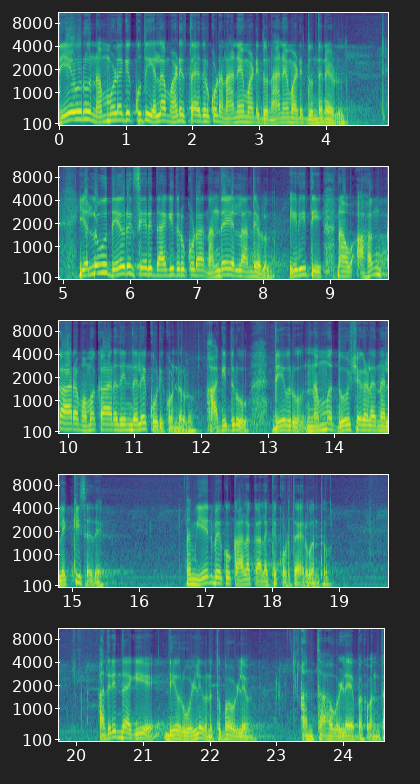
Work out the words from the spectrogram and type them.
ದೇವರು ನಮ್ಮೊಳಗೆ ಕೂತು ಎಲ್ಲ ಮಾಡಿಸ್ತಾ ಇದ್ರು ಕೂಡ ನಾನೇ ಮಾಡಿದ್ದು ನಾನೇ ಮಾಡಿದ್ದು ಅಂತಲೇ ಹೇಳೋದು. ಎಲ್ಲವೂ ದೇವರಿಗೆ ಸೇರಿದ್ದಾಗಿದ್ದರೂ ಕೂಡ ನಂದೇ ಎಲ್ಲ ಅಂತ ಹೇಳೋದು. ಈ ರೀತಿ ನಾವು ಅಹಂಕಾರ ಮಮಕಾರದಿಂದಲೇ ಕೂಡಿಕೊಂಡವರು. ಆಗಿದ್ದರೂ ದೇವರು ನಮ್ಮ ದೋಷಗಳನ್ನು ಲೆಕ್ಕಿಸದೆ ನಮಗೇನು ಬೇಕು ಕಾಲ ಕಾಲಕ್ಕೆ ಕೊಡ್ತಾ ಇರುವಂಥವು ಅದರಿಂದಾಗಿಯೇ ದೇವರು ಒಳ್ಳೆಯವನು, ತುಂಬ ಒಳ್ಳೆಯವನು, ಅಂತಹ ಒಳ್ಳೆಯ ಭಗವಂತ.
